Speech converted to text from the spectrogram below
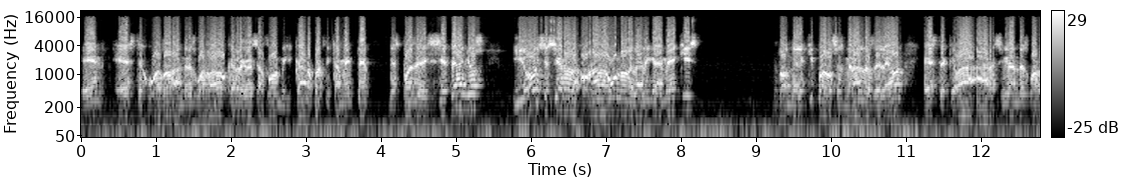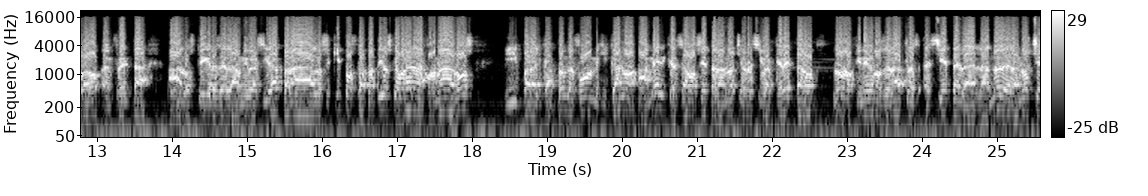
en este jugador Andrés Guardado que regresa al fútbol mexicano prácticamente después de 17 años. Y hoy se cierra la jornada 1 de la Liga MX donde el equipo de los Esmeraldas de León, este que va a recibir a Andrés Guardado, enfrenta a los Tigres de la Universidad. Para los equipos tapatíos que habrán en la jornada 2 y para el campeón del fútbol mexicano, América el sábado 7 de la noche recibe al Querétaro, los rojinegros del Atlas el 7 la, las 9 de la noche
